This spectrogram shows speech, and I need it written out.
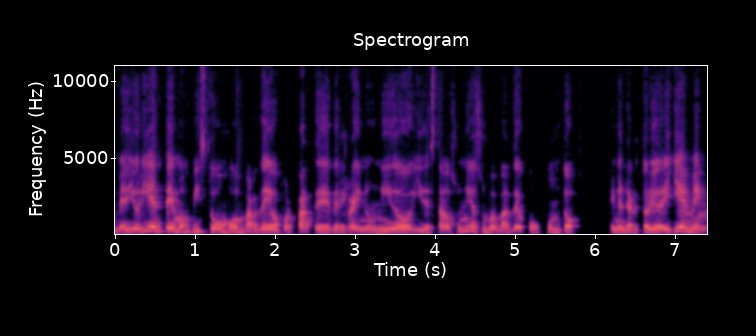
Medio Oriente. Hemos visto un bombardeo por parte del Reino Unido y de Estados Unidos, un bombardeo conjunto en el territorio de Yemen,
